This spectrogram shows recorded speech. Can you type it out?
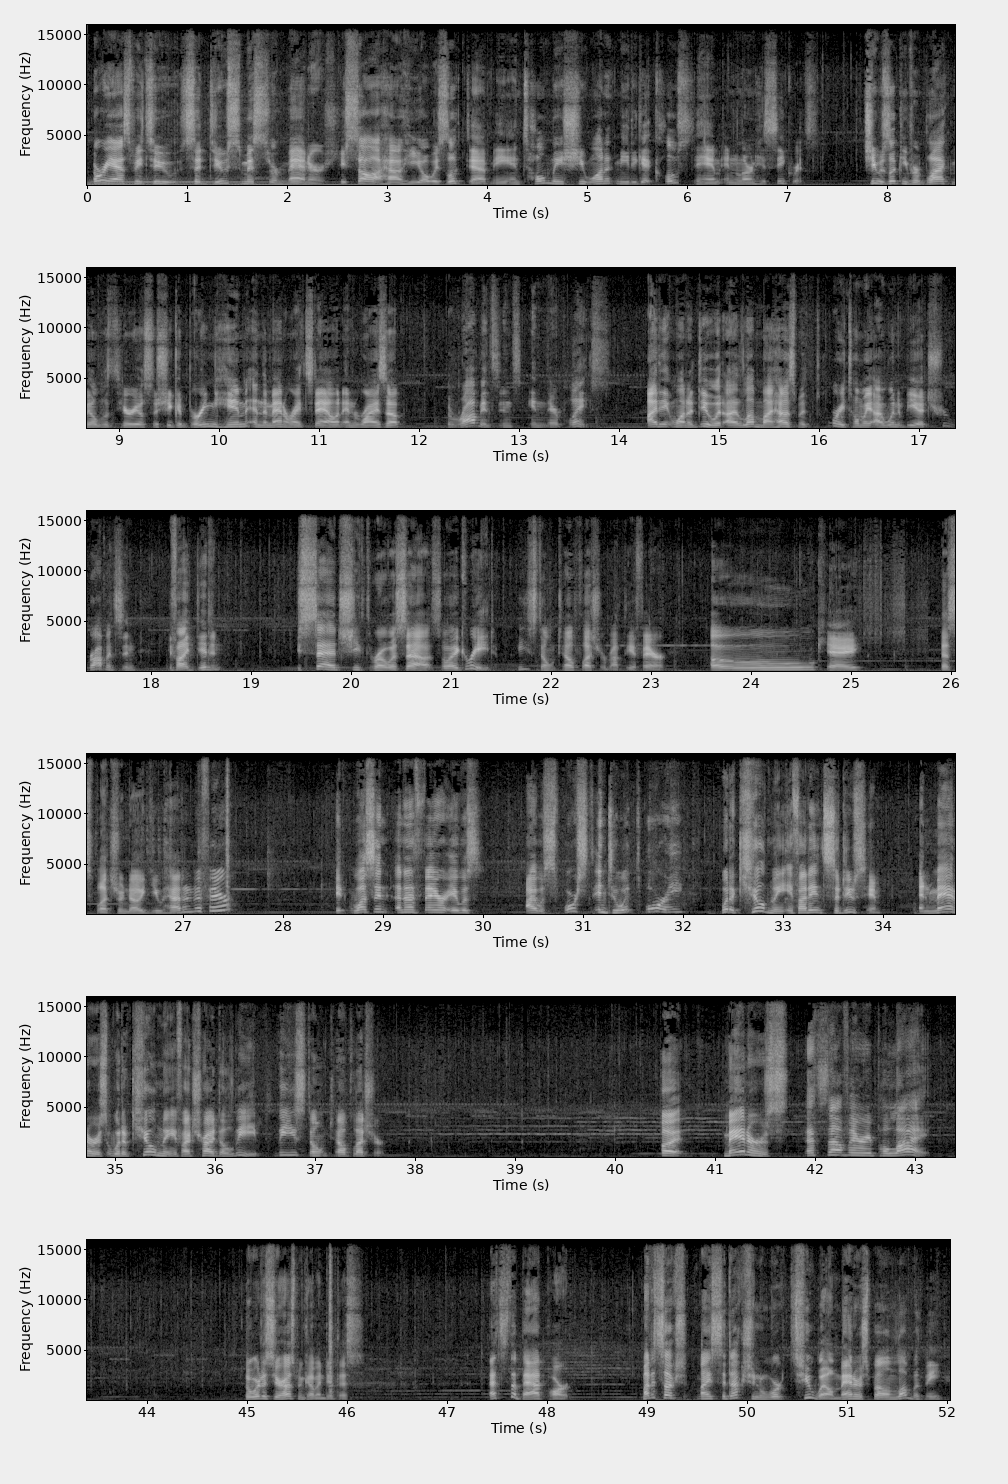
Tori asked me to seduce Mr. Manners. She saw how he always looked at me and told me she wanted me to get close to him and learn his secrets. She was looking for blackmail material so she could bring him and the Mannerites down and rise up the Robinsons in their place. I didn't want to do it. I love my husband. Tori told me I wouldn't be a true Robinson if I didn't. She said she'd throw us out, so I agreed. Please don't tell Fletcher about the affair. Okay. Does Fletcher know you had an affair? It wasn't an affair. It was. I was forced into it. Tori would have killed me if I didn't seduce him. And Manners would have killed me if I tried to leave. Please don't tell Fletcher. But Manners, that's not very polite. So where does your husband come into this? That's the bad part. My seduction, my seduction worked too well. Manners fell in love with me.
